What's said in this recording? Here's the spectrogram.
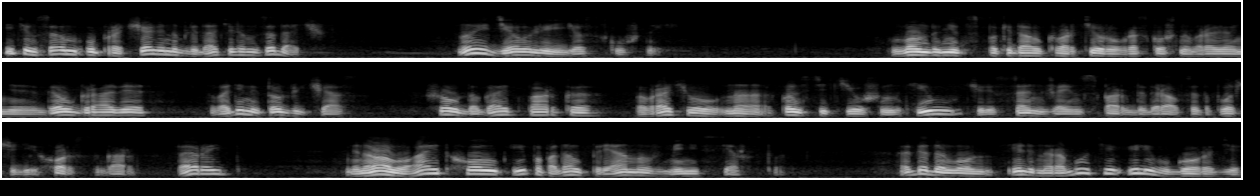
и тем самым упрощали наблюдателям задачу, но и делали ее скучной. Лондонец покидал квартиру в роскошном районе Белгравия в один и тот же час, шел до Гайд-парка, поворачивал на Конститюшн-Хилл, через Сент-Джеймс-парк добирался до площади Хорс-Гардс-Перейд, миновал Уайт-Холл и попадал прямо в министерство. Обедал он или на работе, или в городе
